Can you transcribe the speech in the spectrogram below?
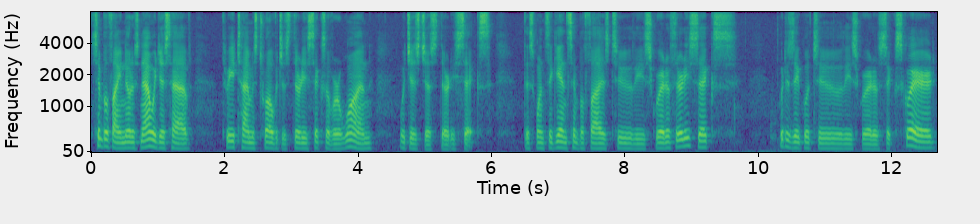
Simplifying, notice now we just have 3 times 12, which is 36 over 1, which is just 36. This once again simplifies to the square root of 36, which is equal to the square root of 6 squared,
